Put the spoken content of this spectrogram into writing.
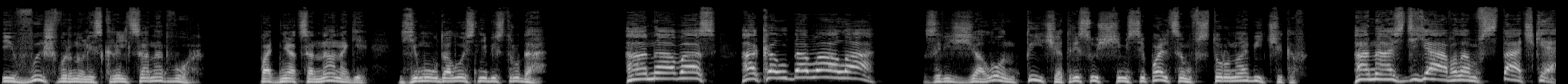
и вышвырнули с крыльца на двор. Подняться на ноги ему удалось не без труда. «Она вас околдовала!» — завизжал он, тыча трясущимся пальцем в сторону обидчиков. «Она с дьяволом в стачке!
